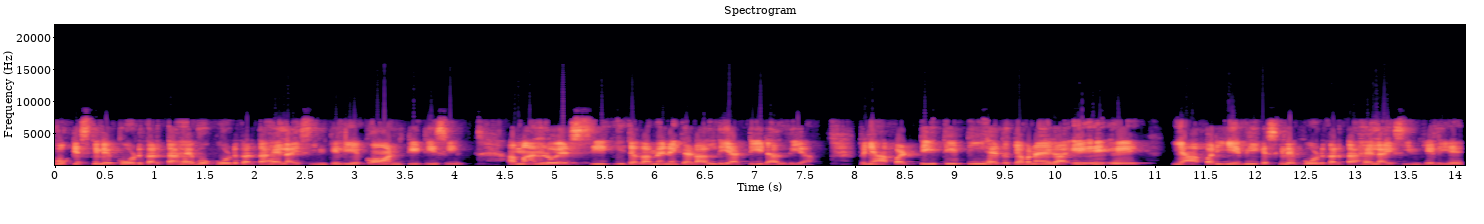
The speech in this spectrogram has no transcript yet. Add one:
वो किसके लिए कोड करता है? वो कोड करता है लाइसिन के लिए। कौन? टीटीसी अब मान लो एस सी की जगह मैंने क्या डाल दिया? टी डाल दिया। तो यहाँ पर टी टी टी है तो क्या बनाएगा? ए ए ए यहाँ पर ये भी किसके लिए कोड करता है? लाइसिन के लिए।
